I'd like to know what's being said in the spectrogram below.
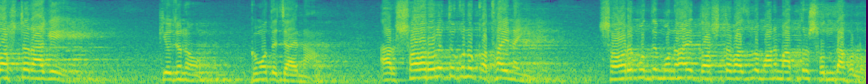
দশটার আগে কেউ যেন ঘুমোতে চায় না। আর শহর হলে তো কোনো কথাই নাই। শহরের মধ্যে মনে হয় দশটা বাজলো মানে মাত্র সন্ধ্যা হলো।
